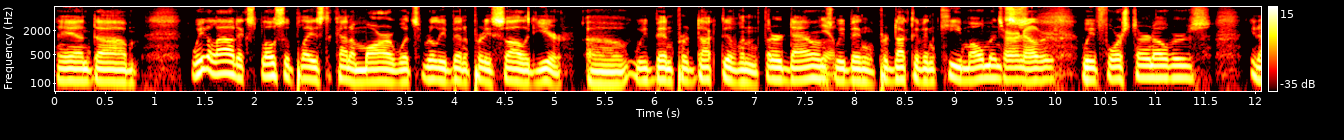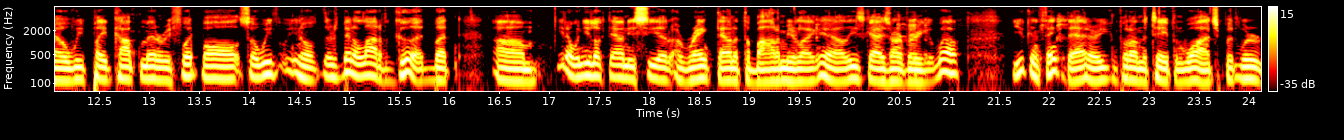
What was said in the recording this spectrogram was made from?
And um, we've allowed explosive plays to kind of mar what's really been a pretty solid year. Uh, we've been productive in third downs. Yep. We've been productive in key moments. Turnovers. We've forced turnovers. You know, we've played complementary football. So we've, you know, there's been a lot of good. But, um, you know, when you look down, you see a, a rank down at the bottom. You're like, yeah, these guys aren't very good. Well, you can think that, or you can put on the tape and watch. But we're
